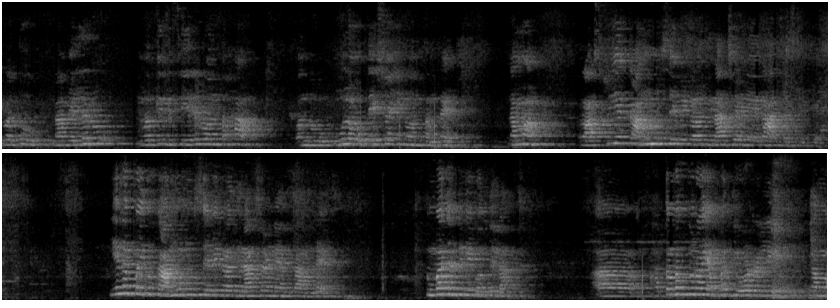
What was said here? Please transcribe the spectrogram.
ಇವತ್ತು ನಾವೆಲ್ಲರೂ ಇವತ್ತಿಲ್ಲಿ ಸೇರಿರುವಂತಹ ಒಂದು ಮೂಲ ಉದ್ದೇಶ ಏನು ಅಂತಂದ್ರೆ ನಮ್ಮ ರಾಷ್ಟ್ರೀಯ ಕಾನೂನು ಸೇವೆಗಳ ದಿನಾಚರಣೆಯನ್ನು ಆಚರಿಸಲಿಕ್ಕೆ. ಏನಪ್ಪ ಇದು ಕಾನೂನು ಸೇವೆಗಳ ದಿನಾಚರಣೆ ಅಂತ ಅಂದ್ರೆ? ತುಂಬಾ ಜನರಿಗೆ ಗೊತ್ತಿಲ್ಲ. ಹತ್ತೊಂಬತ್ತು ನೂರ ಎಂಬತ್ತೇಳರಲ್ಲಿ ನಮ್ಮ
